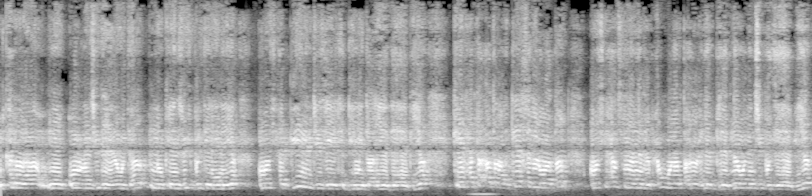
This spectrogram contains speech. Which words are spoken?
نكررها ونقول ونزيد نعاودها إنه كاين زوج بلدان هنايا ماهوش حابين الجزائر تدي ميدالية ذهبية. كاين حتى أطراف داخل الوطن ماهوش يحوسونا نربحوا ولا نطلعوا على بلادنا ولا نجيبوا ذهبيه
